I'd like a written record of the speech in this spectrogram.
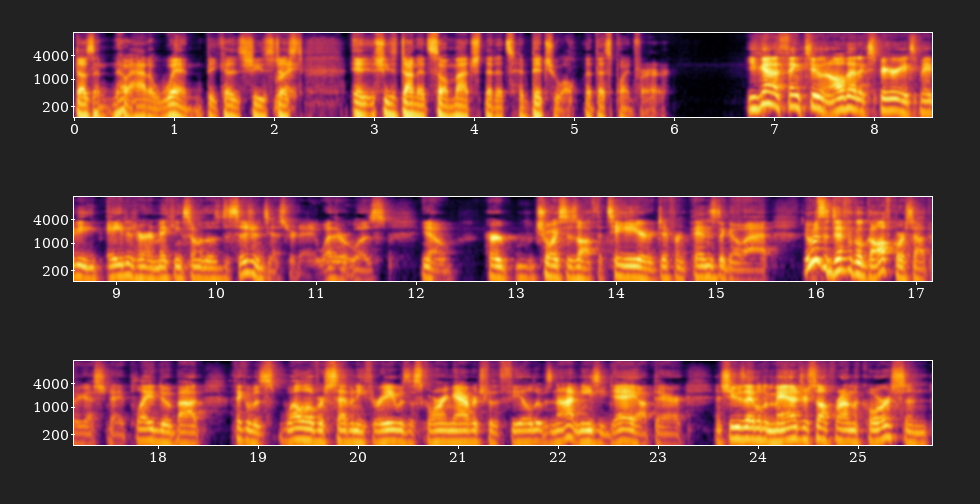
doesn't know how to win because she's just it, she's done it so much that it's habitual at this point for her. You've got to think too, and all that experience maybe aided her in making some of those decisions yesterday, whether it was, you know, her choices off the tee or different pins to go at. It was a difficult golf course out there yesterday. Played to about, I think it was well over 73 was the scoring average for the field. It was not an easy day out there. And she was able to manage herself around the course and,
